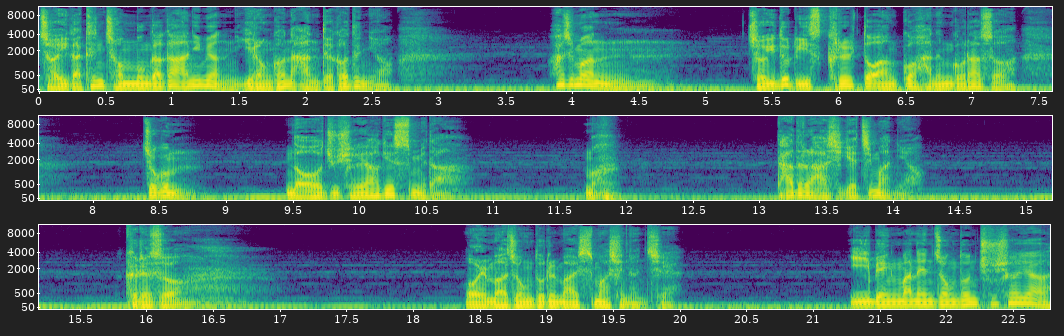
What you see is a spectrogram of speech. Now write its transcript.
저희 같은 전문가가 아니면 이런 건 안 되거든요. 하지만 저희도 리스크를 떠안고 하는 거라서 조금 넣어주셔야 하겠습니다. 뭐, 다들 아시겠지만요. 그래서 얼마 정도를 말씀하시는지 200만 엔 정도는 주셔야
